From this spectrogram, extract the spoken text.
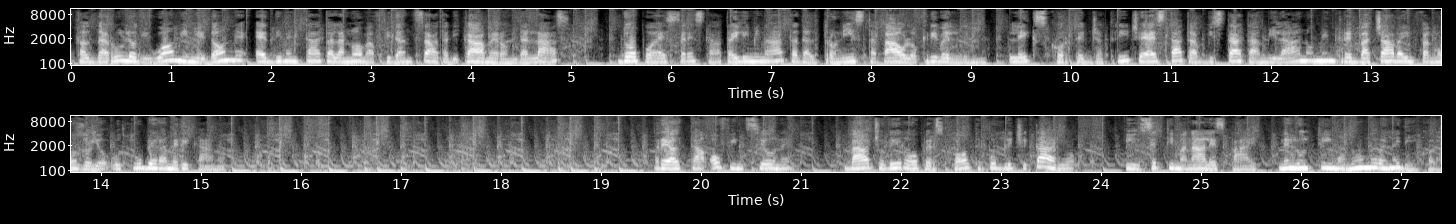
Caldarulo di Uomini e Donne è diventata la nuova fidanzata di Cameron Dallas?. Dopo essere stata eliminata dal tronista Paolo Crivellin, l'ex corteggiatrice è stata avvistata a Milano mentre baciava il famoso youtuber americano. Realtà o finzione? Bacio vero o per spot pubblicitario? Il settimanale Spy, nell'ultimo numero in edicola,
